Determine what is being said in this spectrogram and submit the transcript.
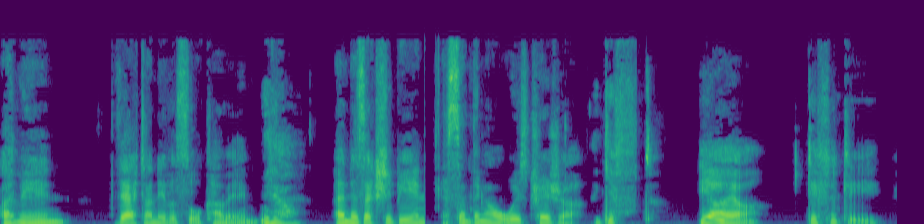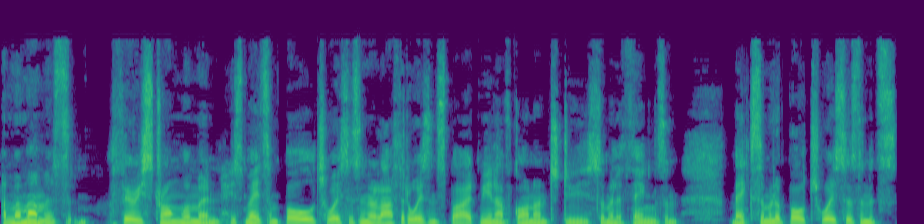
I mean, that I never saw coming Yeah. and has actually been something I always treasure. A gift. Yeah, yeah, definitely. And my mom is a very strong woman who's made some bold choices in her life that always inspired me. And I've gone on to do similar things and make similar bold choices. And it's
